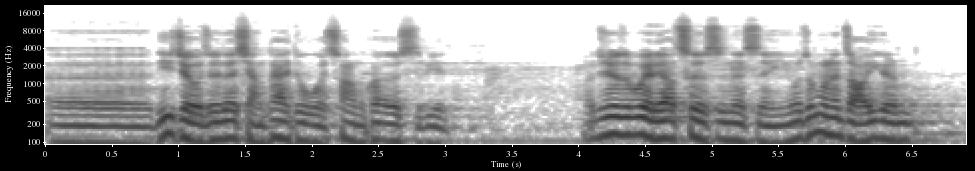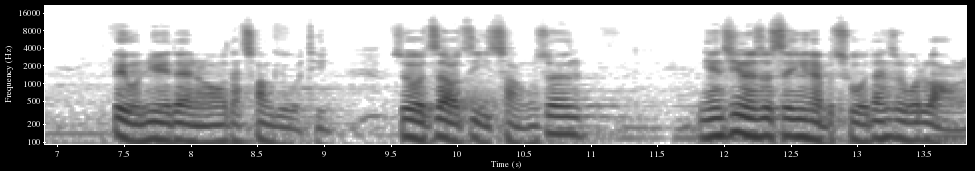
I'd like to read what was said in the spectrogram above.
呃李玖哲的《想太多》，我唱了快二十遍，我就是为了要测试那声音，我总不能找一个人被我虐待，然后他唱给我听，所以我只好自己唱。我虽然年轻的时候声音还不错，但是我老了，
